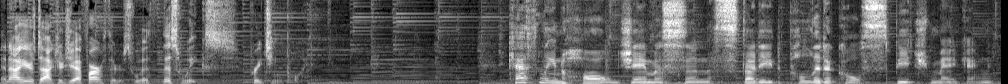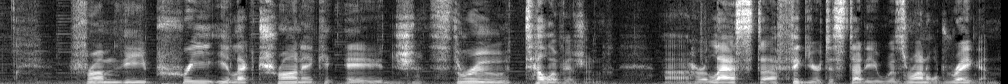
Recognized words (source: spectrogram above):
And now here's Dr. Jeff Arthurs with this week's Preaching Point. Kathleen Hall Jamieson studied political speech making from the pre electronic age through television. Uh, her last uh, figure to study was Ronald Reagan.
